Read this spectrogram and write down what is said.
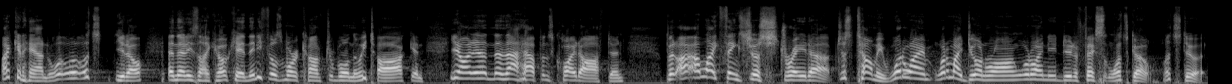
I can handle it. Let's, you know. And then he's like, okay. And then he feels more comfortable, and then we talk. And, you know, and, and that happens quite often. But I, I, like things just straight up. Just tell me, what, do I, what am I doing wrong? What do I need to do to fix it? Let's go. Let's do it.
